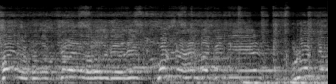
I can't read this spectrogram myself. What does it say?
Haydi bakalım şöyle doğru görelim. Put your hands up in the air. Rock your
